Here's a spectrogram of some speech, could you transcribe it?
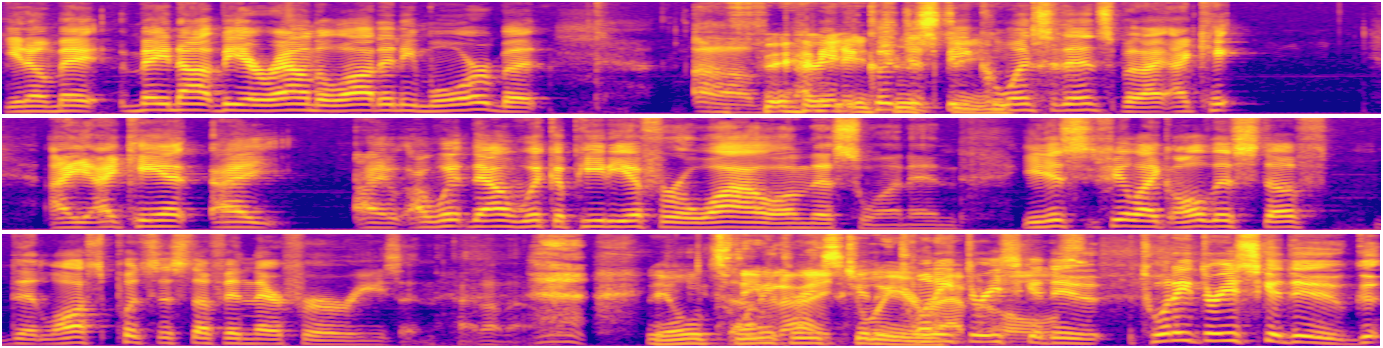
you know may may not be around a lot anymore, but. Um, I mean, it could just be coincidence, but I, I can't. I I can't. I, I I went down Wikipedia for a while on this one, and you just feel like all this stuff that Lost puts this stuff in there for a reason. I don't know. the old Even 23 skidoo. your Twenty rabbit three holes. skidoo. Twenty three skidoo. G-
